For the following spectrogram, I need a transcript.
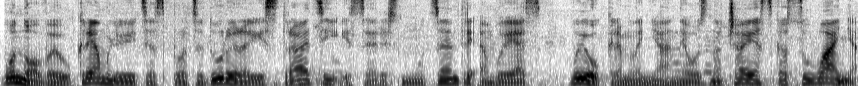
Воно виокремлюється з процедури реєстрації і сервісному центрі МВС. Виокремлення не означає скасування.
